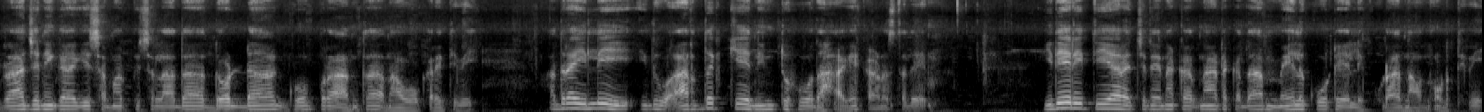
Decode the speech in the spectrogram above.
ರಾಜನಿಗಾಗಿ ಸಮರ್ಪಿಸಲಾದ ದೊಡ್ಡ ಗೋಪುರ ಅಂತ ನಾವು ಕರಿತೀವಿ. ಆದರೆ ಇಲ್ಲಿ ಇದು ಅರ್ಧಕ್ಕೆ ನಿಂತು ಹೋದ ಹಾಗೆ ಕಾಣಿಸ್ತದೆ. ಇದೇ ರೀತಿಯ ರಚನೆಯನ್ನು ಕರ್ನಾಟಕದ ಮೇಲುಕೋಟೆಯಲ್ಲಿ ಕೂಡ ನಾವು ನೋಡ್ತೀವಿ.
